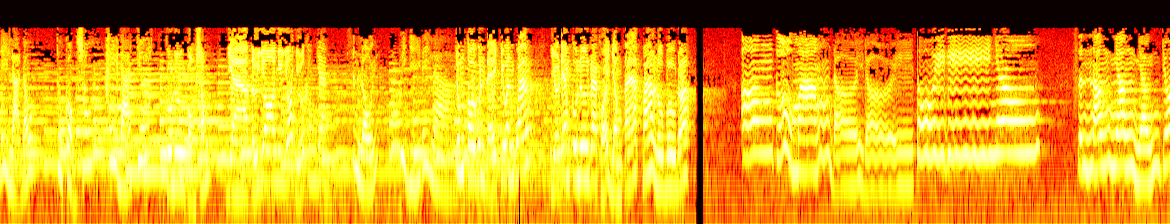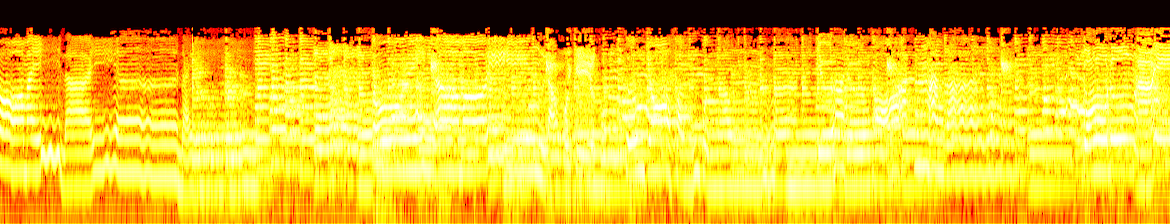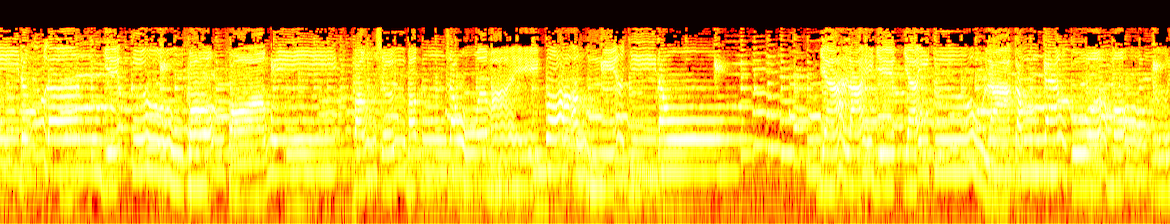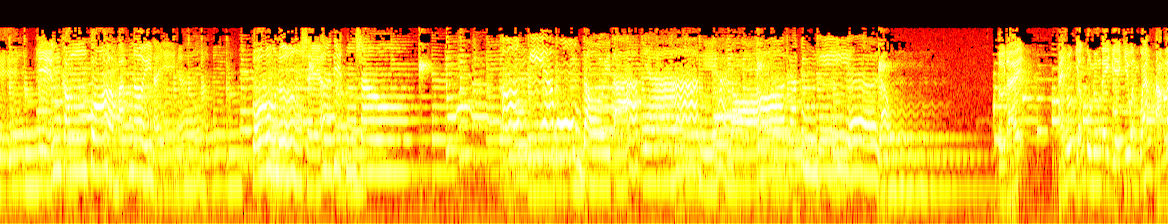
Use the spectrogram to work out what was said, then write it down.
Đây là đâu? Tôi còn sống hay đã chết? Cô nương còn sống Và tự do như gió giữa không gian Xin lỗi, quý vị đây là... Chúng tôi huynh đệ chiêu anh quán Vừa đem cô nương ra khỏi dòng tay ác bá lưu bưu đó ơn cứu mạng đời đời tôi ghi xin ân nhân nhận cho mấy lại à, này.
